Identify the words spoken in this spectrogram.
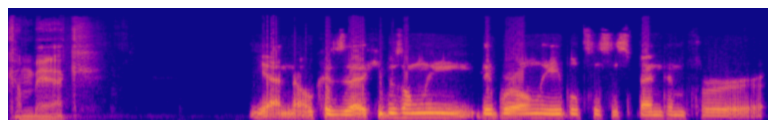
come back. Yeah, no, because uh, he was only. They were only able to suspend him for,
